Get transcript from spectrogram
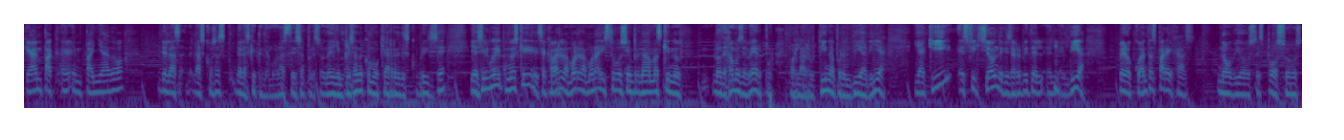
que ha empa- eh, empañado de las, las cosas de las que te enamoraste de esa persona y empiezan como que a redescubrirse y a decir, güey, no es que se acabara el amor, el amor ahí estuvo siempre, nada más que nos lo dejamos de ver por, por la rutina, por el día a día. Y aquí es ficción de que se repite el, el- el día, pero ¿cuántas parejas, novios, esposos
